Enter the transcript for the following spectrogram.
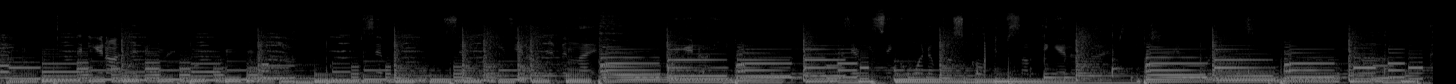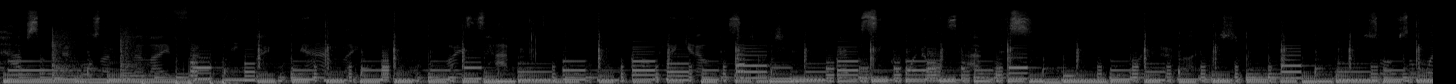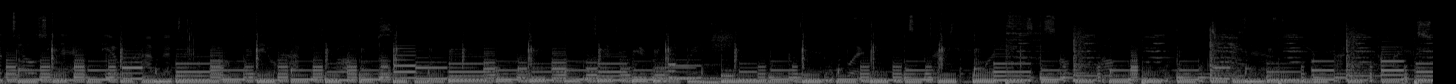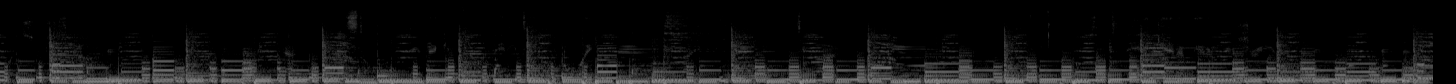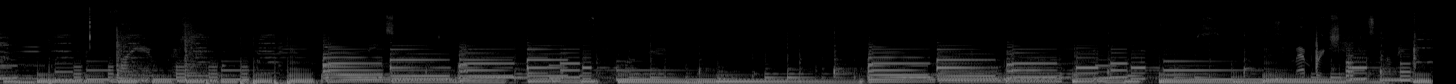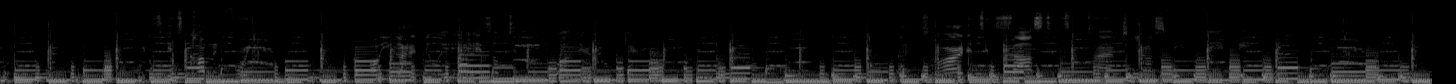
change is coming. It's it's coming for you. All you gotta do is it's up to you to go out there and go get it. Life is hard, it's exhausting sometimes, trust me, believe me.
